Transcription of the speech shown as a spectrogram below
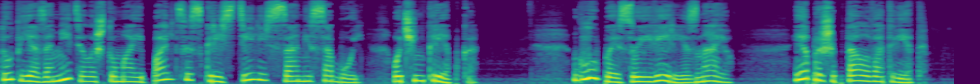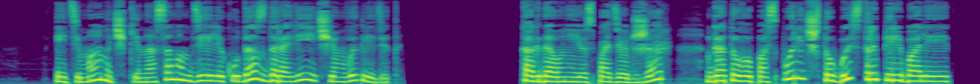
Тут я заметила, что мои пальцы скрестились сами собой, очень крепко. Глупое суеверие, знаю. Я прошептала в ответ. Эти мамочки на самом деле куда здоровее, чем выглядят. Когда у нее спадет жар, готова поспорить, что быстро переболеет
